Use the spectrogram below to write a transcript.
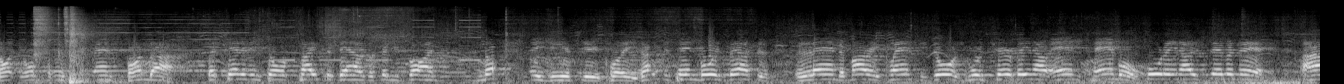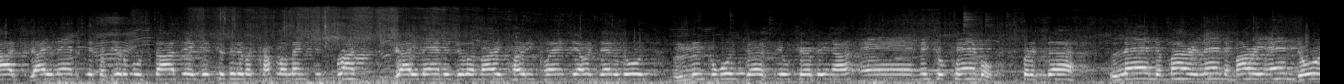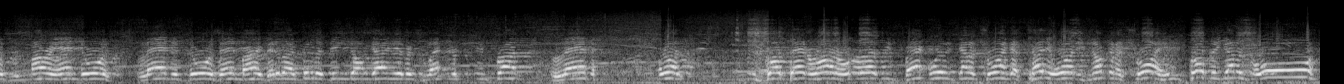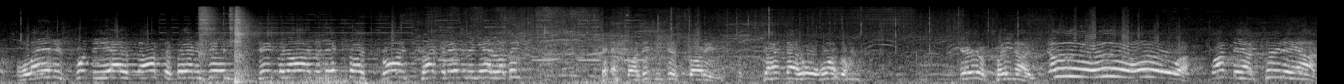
Not your first transponder, but Kennedy Thorpe takes it down to the finish line. Not easy if you please. Up to 10 boys vouchers. Lander, Murray, Clancy, Dawes, Wood, Cherubino and Campbell. 14.07 there. Ah, uh, Jay Lander gets a beautiful start there, gets a bit of a couple of lengths in front. Jay Lander, Dylan Murray, Cody Clancy, Alexander Dawes, Luca Woods, uh, Steel Cherubino and Mitchell Campbell. But it's uh, Lander, Murray, Lander, Murray and Dawes, Murray and Dawes, Lander, Dawes and Murray. Bit of a bit of a ding dong going there, but it's Lander in front. Lander, what? He's got that right all over his back. Well, he's going to try and go. Tell you what, he's not going to try. He's probably going to. Oh, Land Landers put the afterburners in. Keep an eye on the next guy. Try and truck and everything out. I think. I think he just got him. Don't know who it was. Cherubino. Oh, oh, oh. One down, two down.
